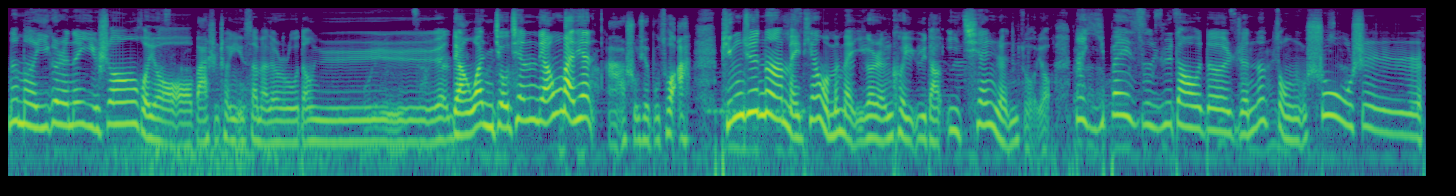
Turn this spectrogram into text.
那么一个人的一生会有八十乘以三百六十五等于两万九千两百天啊！数学不错啊！平均呢，每天我们每一个人可以遇到一千人左右，那一辈子遇到的人的总数是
